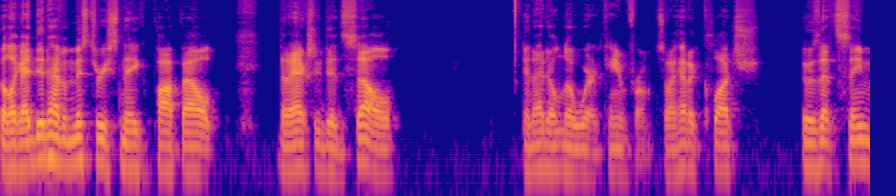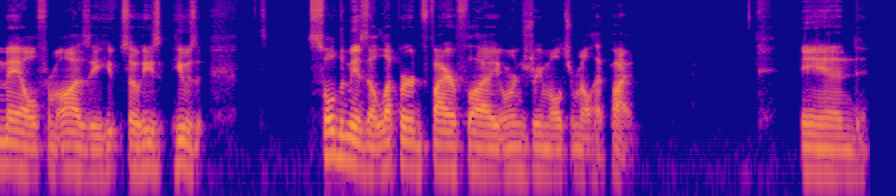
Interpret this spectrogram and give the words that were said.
but like I did have a mystery snake pop out that I actually did sell and I don't know where it came from. So I had a clutch. It was that same male from Ozzy. So he's he was sold to me as a leopard firefly orange dream ultramel het pied. And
